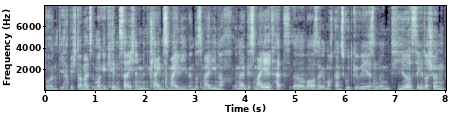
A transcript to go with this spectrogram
und die habe ich damals immer gekennzeichnet mit einem kleinen Smiley. Wenn der Smiley noch ne, gesmiled hat, äh, war es ja noch ganz gut gewesen. Und hier seht ihr schon,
